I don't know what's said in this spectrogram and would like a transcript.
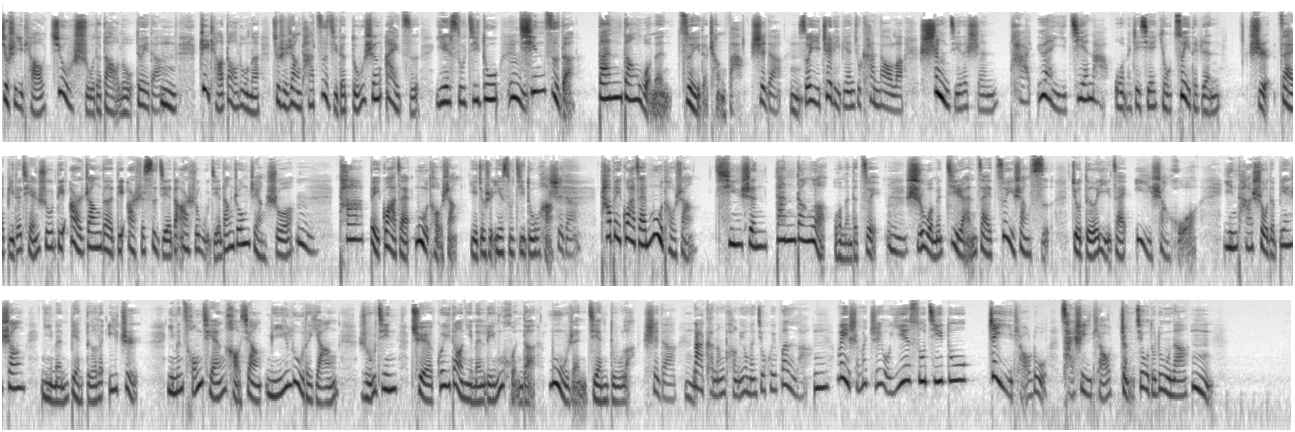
就是一条救赎的道路。对的，嗯，这条道路呢，就是让他自己的独生爱子耶稣基督嗯。亲自的担当我们罪的惩罚。是的，嗯。所以这里边就看到了圣洁的神，他愿意接纳我们这些有罪的人。是在彼得前书第二章的第二十四节到二十五节当中这样说：嗯，他被挂在木头上，也就是耶稣基督哈，是的，他被挂在木头上，亲身担当了我们的罪，嗯使我们既然在罪上死，就得以在义上活。因他受的鞭伤，你们便得了医治。你们从前好像迷路的羊，如今却归到你们灵魂的牧人监督了。是的。那可能朋友们就会问了，嗯，为什么只有耶稣基督这一条路才是一条拯救的路呢？嗯，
